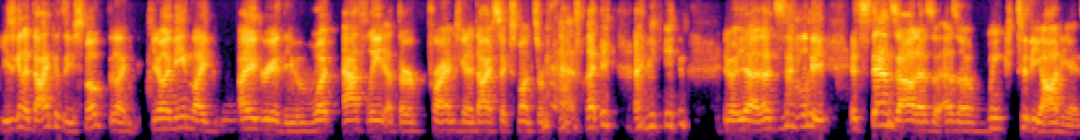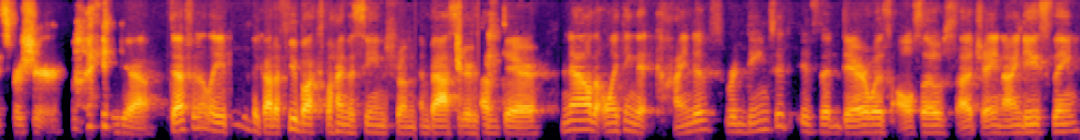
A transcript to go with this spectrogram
he's gonna die because he smoked. Like you know what I mean? Like I agree with you. What athlete at their prime is gonna die six months from that? Like I mean, you know, yeah, that's definitely it stands out as a as a wink to the audience for sure. yeah, definitely. They got a few bucks behind the scenes from ambassadors of Dare. Now, the only thing that kind of redeems it is that Dare was also such a 90s thing.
